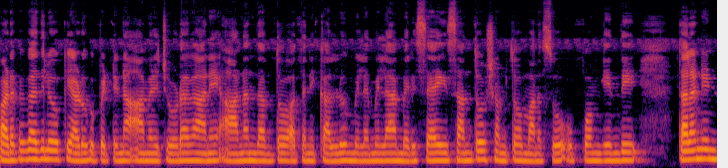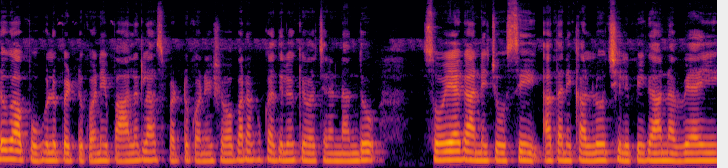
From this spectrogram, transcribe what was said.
పడక గదిలోకి అడుగుపెట్టిన ఆమెను చూడగానే ఆనందంతో అతని కళ్ళు మిలమిలా మెరిశాయి. సంతోషంతో మనసు ఉప్పొంగింది. తల నిండుగా పువ్వులు పెట్టుకొని పాల గ్లాస్ పట్టుకొని శోభనపు గదిలోకి వచ్చిన నందు సోయగాన్ని చూసి అతని కళ్ళు చిలిపిగా నవ్వాయి.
